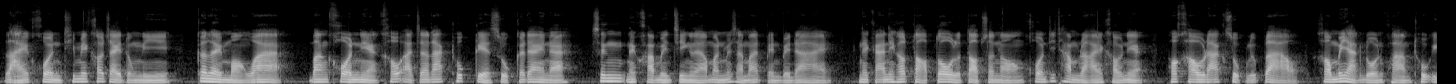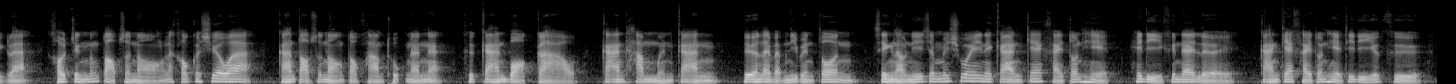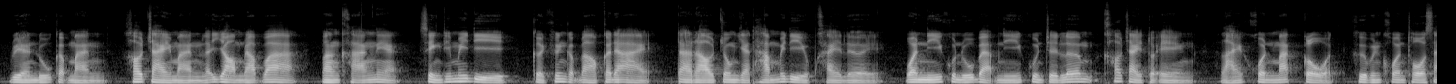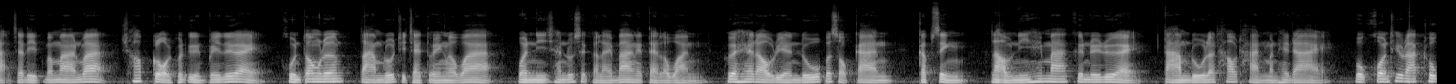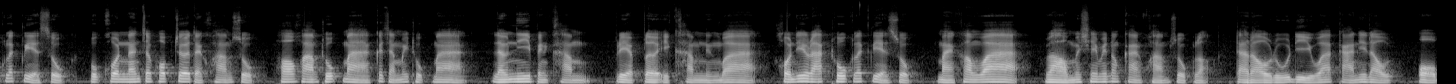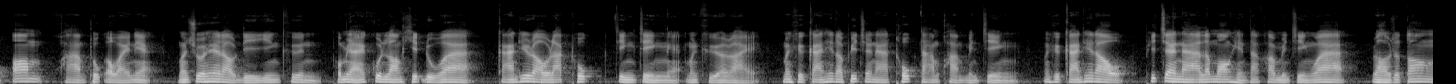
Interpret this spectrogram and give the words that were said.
หลายคนที่ไม่เข้าใจตรงนี้ ก็เลยมองว่าบางคนเนี่ยเขาอาจจะรักทุกเกลียดสุขก็ได้นะ ซึ่งในความเป็นจริงแล้วมันไม่สามารถเป็นไปได้ ในการที่เขาตอบโต้หรือตอบสนองคนที่ทำร้ายเขาเนี่ยเพราะเขารักสุขหรือเปล่า เขาไม่อยากโดนความทุกข์อีกแล้ว เขาจึงต้องตอบสนองและเขาก็เชื่อว่าการตอบสนองต่อความทุกข์นั้นน่ะคือการบอกกล่าว การทำเหมือนกัน หรืออะไรแบบนี้เป็นต้น สิ่งเหล่านี้จะไม่ช่วยในการแก้ไขต้นเหตุให้ดีขึ้นได้เลย การแก้ไขต้นเหตุที่ดีก็คือ เรียนรู้กับมัน เข้าใจมันและยอมรับว่าบางครั้งเนี่ยสิ่งที่ไม่ดีเกิดขึ้นกับเราก็ได้ แต่เราจงอย่าทำไม่ดีกับใครเลย วันนี้คุณรู้แบบนี้คุณจะเริ่มเข้าใจตัวเอง หลายคนมักโกรธ คือเป็นคนโทสะจริตประมาณว่าชอบโกรธคนอื่นไปเรื่อย คุณต้องเริ่มตามรู้จิตใจตัวเองแล้วว่า วันนี้ฉันรู้สึกอะไรบ้างในแต่ละวัน เพื่อให้เราเรียนรู้ประสบการณ์ กับสิ่งเหล่านี้ให้มากขึ้นเรื่อยๆ ตามรู้และเท่าทันมันให้ได้ บุคคลที่รักทุกข์และเกลียดสุข บุคคลนั้นจะพบเจอแต่ความสุข พอความทุกข์มาก็จะไม่ทุกข์มาก แล้วนี่เป็นคำเปรียบเปรยอีกคำหนึ่งว่า คนที่รักทุกข์และเกลียดสุข หมายความว่าเราไม่ใช่ไม่ต้องการความสุขหรอก แต่เรารู้ดีว่าการที่เราโอบอ้อมความทุกข์เอาไว้เนี่ย มันช่วยให้เราดียิ่งขึ้น ผมอยากให้คุณลองคิดดูว่า การที่เรารักทุกข์ จริงๆเนี่ยมันคืออะไร มันคือการที่เราพิจารณาทุกตามความเป็นจริง มันคือการที่เราพิจารณาและมองเห็นตามความเป็นจริงว่า เราจะต้อง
